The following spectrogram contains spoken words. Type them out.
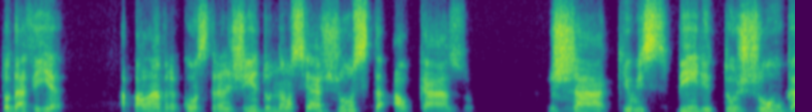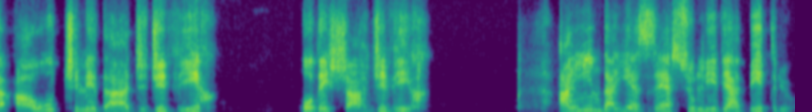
Todavia, a palavra constrangido não se ajusta ao caso, já que o espírito julga a utilidade de vir ou deixar de vir. Ainda aí exerce o livre-arbítrio.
